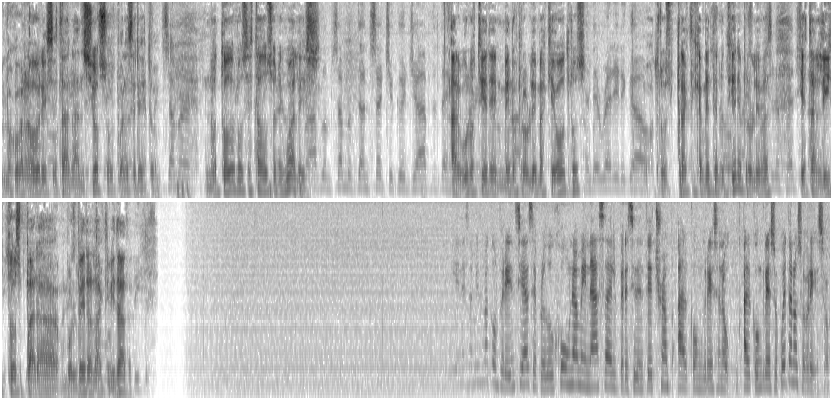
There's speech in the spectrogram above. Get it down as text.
Los gobernadores están ansiosos por hacer esto. No todos los estados son iguales. Algunos tienen menos problemas que otros, otros prácticamente no tienen problemas y están listos para volver a la actividad. en esa misma conferencia se produjo una amenaza del presidente Trump al Congreso. al Congreso. Cuéntanos sobre eso.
